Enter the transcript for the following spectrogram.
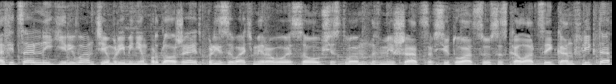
Официальный Ереван тем временем продолжает призывать мировое сообщество вмешаться в ситуацию с эскалацией конфликта,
